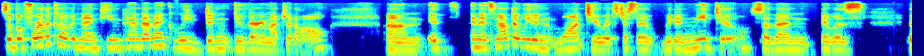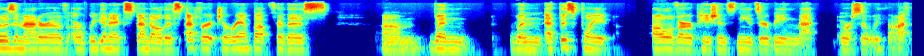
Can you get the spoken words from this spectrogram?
So before the COVID 19 pandemic, we didn't do very much at all. Um, it's and it's not that we didn't want to, it's just that we didn't need to. So then it was it was a matter of are we going to expend all this effort to ramp up for this um, when when at this point all of our patients' needs are being met, or so we thought.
